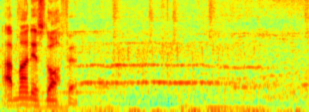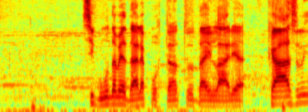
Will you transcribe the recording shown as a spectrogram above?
a Manesdorfer. Segunda medalha, portanto, da Hilária Kaslin.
